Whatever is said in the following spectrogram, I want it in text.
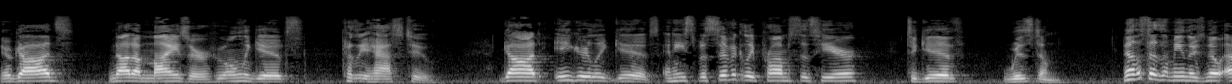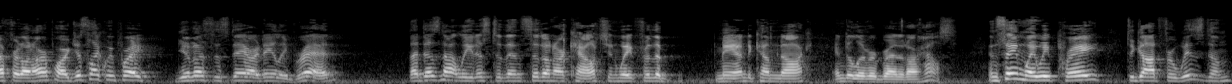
You know, God's not a miser who only gives because he has to. God eagerly gives, and he specifically promises here to give wisdom. Now, this doesn't mean there's no effort on our part. Just like we pray, Give us this day our daily bread, that does not lead us to then sit on our couch and wait for the man to come knock and deliver bread at our house. In the same way, we pray to God for wisdom,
